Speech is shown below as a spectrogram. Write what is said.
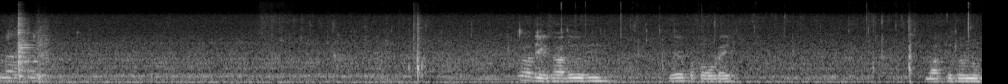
ਲੈ ਉਹ ਦੇਖ ਸਕਦੇ ਹੋ ਤੁਸੀਂ ਇਹ ਪਕੌੜੇ। ਬਾਕੀ ਤੁਹਾਨੂੰ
